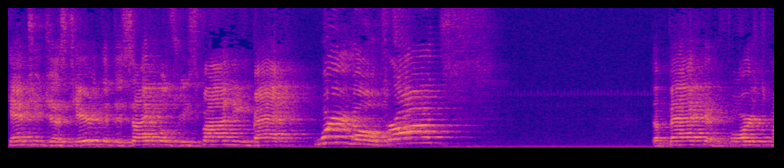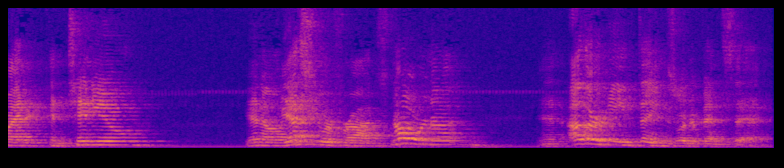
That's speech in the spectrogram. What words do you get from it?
Can't you just hear the disciples responding back, We're no frauds? The back and forth might continue. You know, yes, you were frauds. No, we're not. And other mean things would have been said.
